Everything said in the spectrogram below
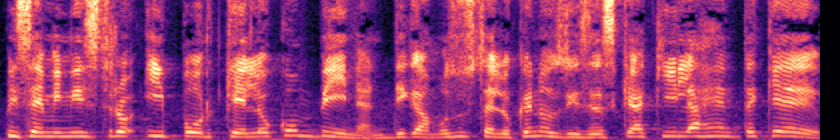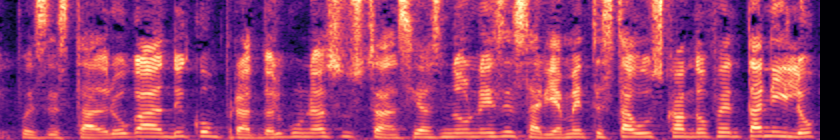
Viceministro, ¿y por qué lo combinan? Digamos, usted lo que nos dice es que aquí la gente que pues está drogando y comprando algunas sustancias no necesariamente está buscando fentanilo,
